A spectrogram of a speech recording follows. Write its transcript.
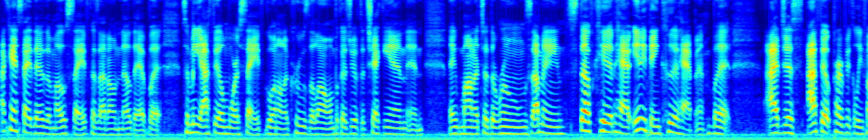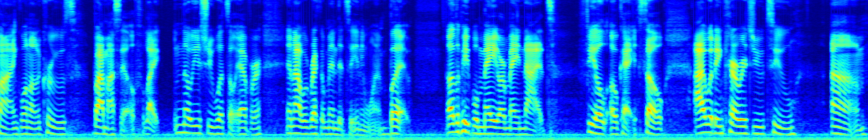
I can't say they're the most safe because I don't know that, but to me, I feel more safe going on a cruise alone because you have to check in and they monitor the rooms. I mean, stuff could have anything could happen, but I just I felt perfectly fine going on a cruise by myself, like no issue whatsoever, and I would recommend it to anyone. But other people may or may not feel okay, so I would encourage you to um,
